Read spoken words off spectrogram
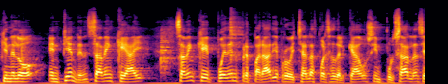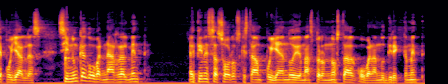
Quienes lo entienden saben que hay Saben que pueden preparar y aprovechar las fuerzas del caos, impulsarlas y apoyarlas sin nunca gobernar realmente. Ahí tienes a Soros que estaban apoyando y demás, pero no está gobernando directamente.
